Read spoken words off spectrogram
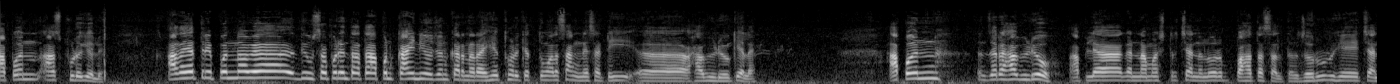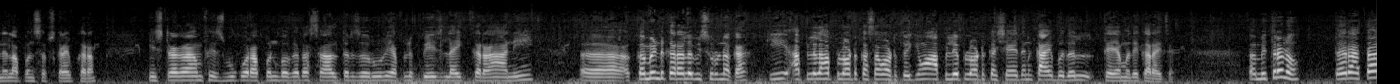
आपण आज पुढे गेलोय. आता या त्रेपन्नाव्या दिवसापर्यंत आता आपण काय नियोजन करणार आहे हे थोडक्यात तुम्हाला सांगण्यासाठी हा व्हिडिओ केलाय. आपण जर हा व्हिडिओ आपल्या गन्ना मास्टर चॅनलवर पाहत असाल तर जरूर हे चॅनल आपण सबस्क्राईब करा. इंस्टाग्राम फेसबुकवर आपण बघत असाल तर जरूर हे आपलं पेज लाईक करा आणि कमेंट करायला विसरू नका की आपल्याला हा प्लॉट कसा वाटतोय किंवा आपले प्लॉट कसे आहेत आणि काय बदल त्याच्यामध्ये करायचा आहे. मित्रांनो तर आता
